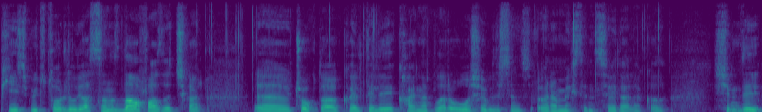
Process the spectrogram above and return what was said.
PHP tutorial yazsanız daha fazla çıkar. E, çok daha kaliteli kaynaklara ulaşabilirsiniz öğrenmek istediğiniz şeyle alakalı. Şimdi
